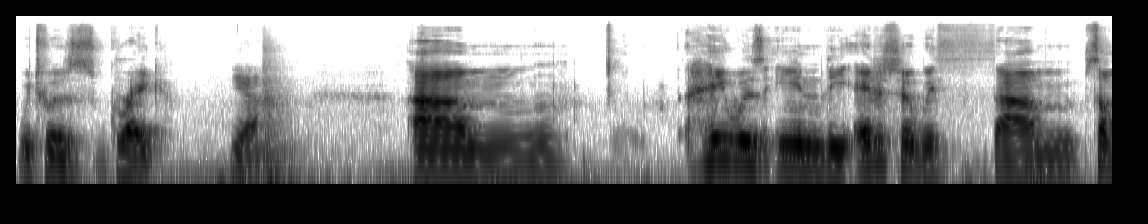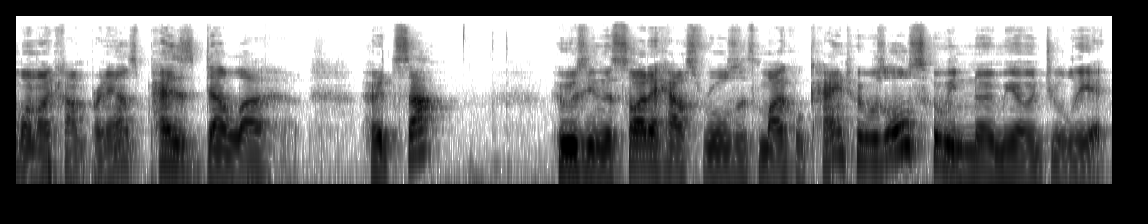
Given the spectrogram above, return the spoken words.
which was Greg, Yeah. um, he was in the editor with um, someone I can't pronounce, Paz Della Herza, who was in the Cider House Rules with Michael Caine, who was also in Romeo and Juliet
